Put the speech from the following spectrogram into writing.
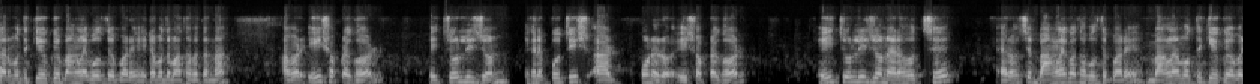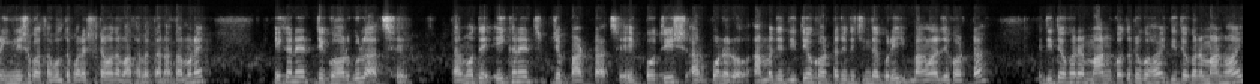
তার মধ্যে কেউ কেউ বাংলায় বলতে পারে, এটা আমাদের মাথা ব্যথা না। আবার এই সবটা ঘর, এই চল্লিশ জন, এখানে পঁচিশ আর পনেরো, এই সবটা ঘর, এই চল্লিশ জন এরা হচ্ছে এরা হচ্ছে বাংলায় কথা বলতে পারে, বাংলার মধ্যে কেউ কেউ আবার ইংলিশে কথা বলতে পারে, সেটা আমাদের মাথা ব্যথা না। তার মানে এখানের যে ঘরগুলো আছে, তার মধ্যে এইখানের যে পার্টটা আছে, এই পঁচিশ আর পনেরো, আমরা যে দ্বিতীয় ঘরটা যদি চিন্তা করি, বাংলার যে ঘরটা দ্বিতীয় ঘরের মান কতটুকু হয়? দ্বিতীয় ঘরের মান হয়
